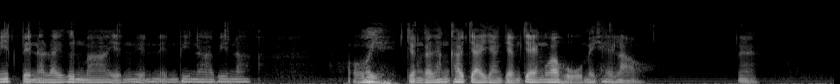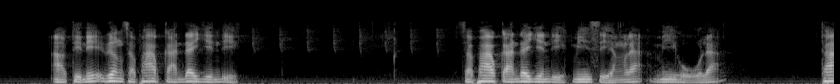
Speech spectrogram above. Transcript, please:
มิตเป็นอะไรขึ้นมา เห็นเห็นเห็นพิจารณาพิจารณา โอ้ย จนกระทั่งเข้าใจอย่างแจ่มแจ้งว่าหูไม่ใช่เรานะอ้าวทีนี้เรื่องสภาพการได้ยินอีก สภาพการได้ยินอีกมีเสียงและมีหูแล้วถ้า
